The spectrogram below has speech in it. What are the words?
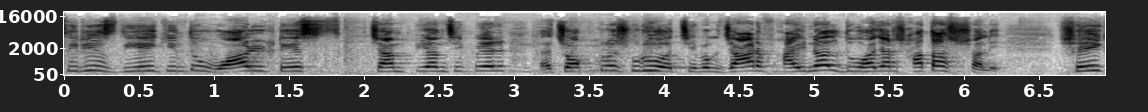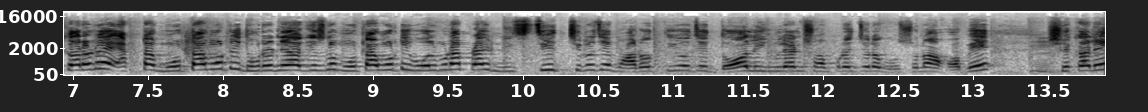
সিরিজ দিয়েই কিন্তু ওয়ার্ল্ড টেস্ট চ্যাম্পিয়নশিপের চক্র শুরু হচ্ছে এবং যার ফাইনাল দু হাজার সাতাশ সালে। সেই কারণে একটা মোটামুটি ধরে নেওয়া গেছিল মোটামুটি বলব না প্রায় নিশ্চিত ছিল যে ভারতীয় যে দল ইংল্যান্ড সফরের জন্য ঘোষণা হবে সেখানে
